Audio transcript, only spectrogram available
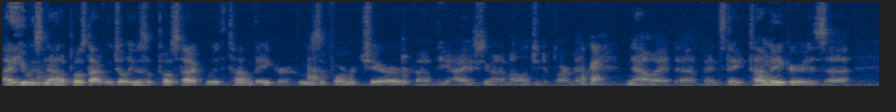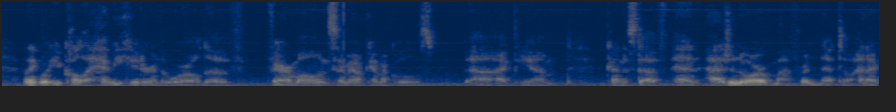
uh, he was not a postdoc with Joel. He was a postdoc with Tom Baker, who is Oh. the former chair of the ISU entomology department, Okay. now at uh, Penn State. Tom Yeah. Baker is, uh, I think, what you call a heavy hitter in the world of pheromones, semiochemicals, uh, IPM kind of stuff. And Agenor Mafra-Neto, and I'm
